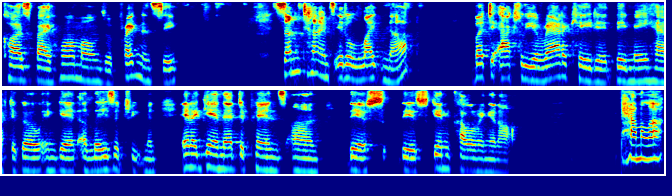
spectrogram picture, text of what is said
caused by hormones or pregnancy, sometimes it'll lighten up, but to actually eradicate it, they may have to go and get a laser treatment. And again, that depends on their their skin coloring and all. Pamela,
